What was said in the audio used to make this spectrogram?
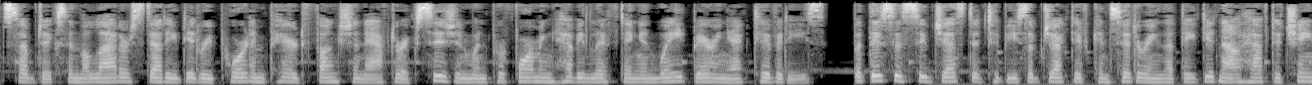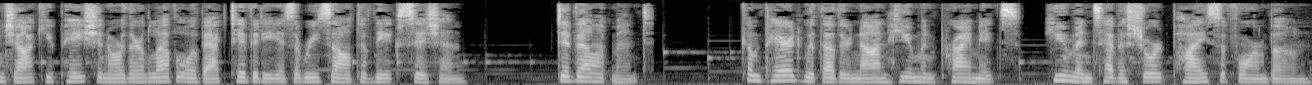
Subjects in the latter study did report impaired function after excision when performing heavy lifting and weight bearing activities, but this is suggested to be subjective considering that they did not have to change occupation or their level of activity as a result of the excision. Development Compared with other non-human primates, humans have a short pisiform bone.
